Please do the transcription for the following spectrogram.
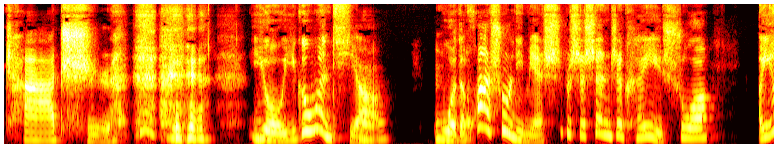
差池。有一个问题啊，我的话术里面是不是甚至可以说？因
